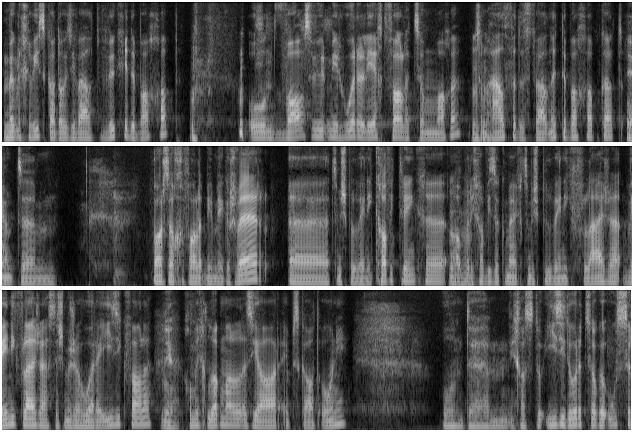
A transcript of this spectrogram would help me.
möglicherweise geht unsere Welt wirklich den Bach ab. und was würde mir hure leicht fallen zum machen, zum helfen, dass die Welt nicht den Bach abgeht. Mhm. Ja. Und ähm, ein paar Sachen fallen mir mega schwer. Äh, zum Beispiel wenig Kaffee trinken, Mhm. aber ich habe wie so gemerkt, zum Beispiel wenig Fleisch, e- wenig Fleisch essen ist mir schon hure easy gefallen. Ja. Komm, ich schau mal ein Jahr, ob es geht ohne. Und ähm, ich habe es easy durchgezogen, außer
